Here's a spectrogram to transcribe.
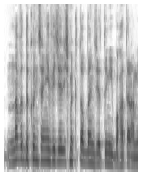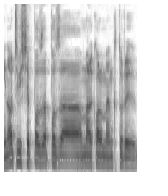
nawet do końca nie wiedzieliśmy, kto będzie tymi bohaterami. No oczywiście poza, poza Malcolmem, który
